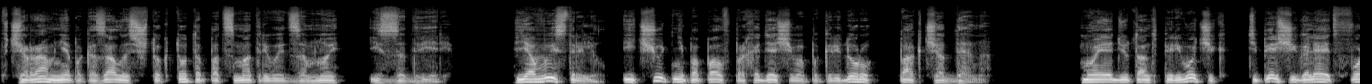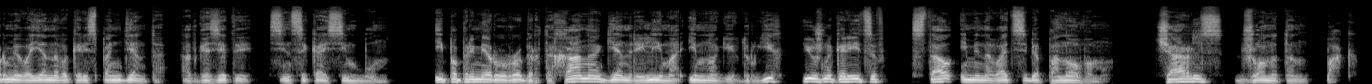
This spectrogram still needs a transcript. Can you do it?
Вчера мне показалось, что кто-то подсматривает за мной из-за двери. Я выстрелил и чуть не попал в проходящего по коридору Пак Чадена. Мой адъютант-переводчик теперь щеголяет в форме военного корреспондента от газеты «Синсекай Симбун». И, по примеру Роберта Хана, Генри Лима и многих других южнокорейцев, стал именовать себя по-новому – Чарльз Джонатан Пак.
